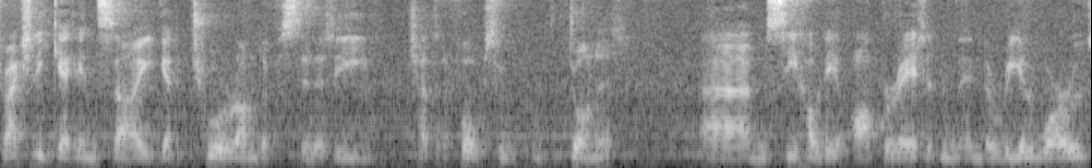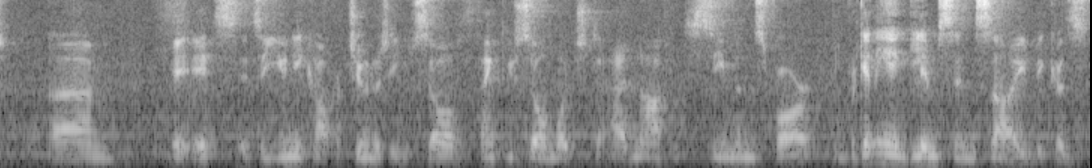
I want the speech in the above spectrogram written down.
to actually get inside, get a tour around the facility, chat to the folks who, who've done it, um, see how they operate it in, in the real world, um, it, it's it's a unique opportunity. So thank you so much to ADNOC and to Siemens for for getting a glimpse inside because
